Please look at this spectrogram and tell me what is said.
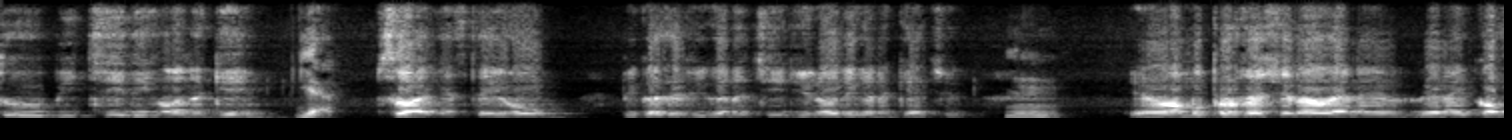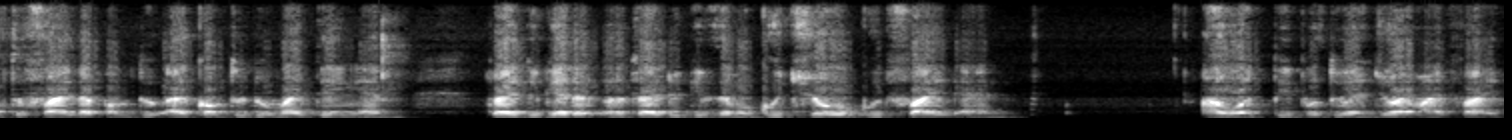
to be cheating on a game. Yeah. So I can stay home because if you're gonna cheat, you know they're gonna get you. hmm you know, I'm a professional, and uh, when I come to fight, I come to I come to do my thing and try to get a, uh, try to give them a good show, a good fight, and I want people to enjoy my fight.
